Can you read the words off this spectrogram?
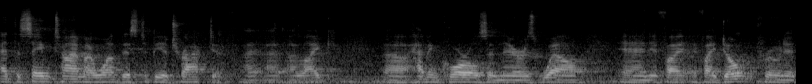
at the same time I want this to be attractive. I, I, I like uh, having corals in there as well. And if I, if I don't prune it,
